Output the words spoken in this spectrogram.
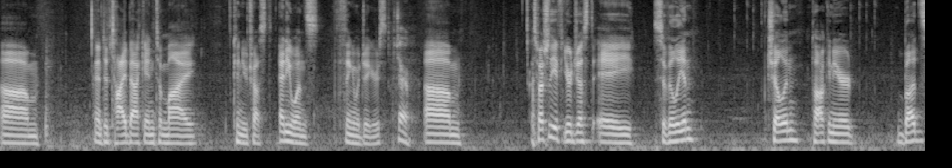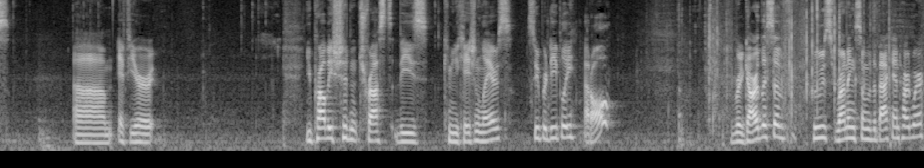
um, and to tie back into my, can you trust anyone's thingamajiggers? Sure. um, especially if you're just a civilian, chilling, talking to your buds. Um, if you're, you probably shouldn't trust these communication layers super deeply at all, regardless of who's running some of the backend hardware,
